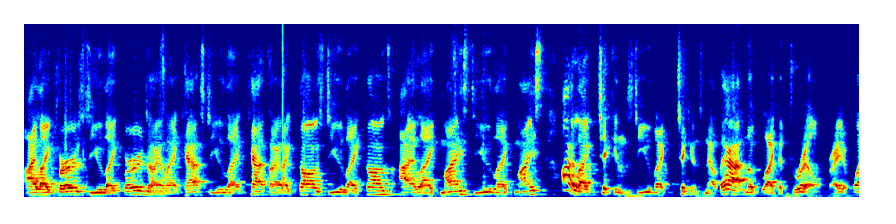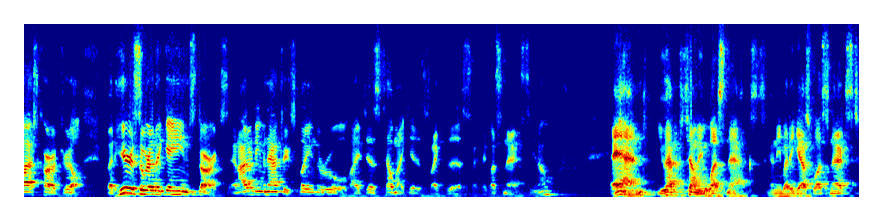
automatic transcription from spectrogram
I like birds. Do you like birds? I like cats. Do you like cats? I like dogs. Do you like dogs? I like mice. Do you like mice? I like chickens. Do you like chickens? Now that looked like a drill, right? A flashcard drill. But here's where the game starts. And I don't even have to explain the rules. I just tell my kids like this. I say, what's next? You know? And you have to tell me what's next. Anybody guess what's next?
